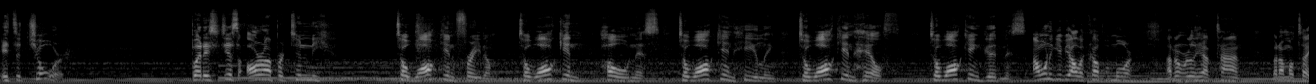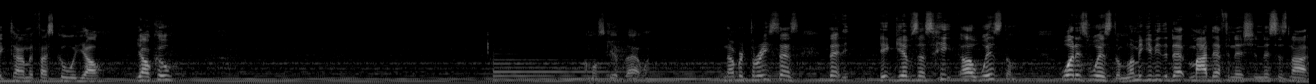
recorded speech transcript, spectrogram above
it's a chore. But it's just our opportunity to walk in freedom, to walk in wholeness, to walk in healing, to walk in health, to walk in goodness. I want to give y'all a couple more. I don't really have time, but I'm going to take time if that's cool with y'all. Y'all cool? I'm going to skip that one. Number three says that it gives us he, uh, wisdom. What is wisdom? Let me give you de- my definition. This is not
